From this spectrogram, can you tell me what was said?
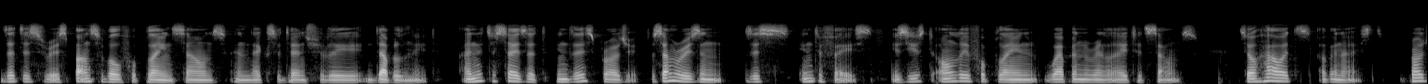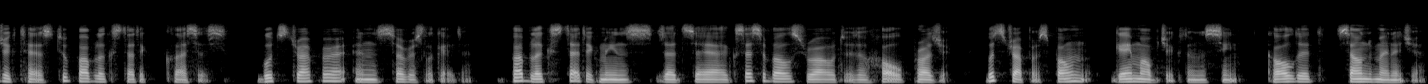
that is responsible for playing sounds and accidentally doubling it. I need to say that in this project, for some reason, this interface is used only for playing weapon-related sounds. So how it's organized? Project has two public static classes, Bootstrapper and Service Locator. Public static means that they are accessible throughout the whole project. Bootstrapper spawn game object on a scene, called it Sound Manager,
